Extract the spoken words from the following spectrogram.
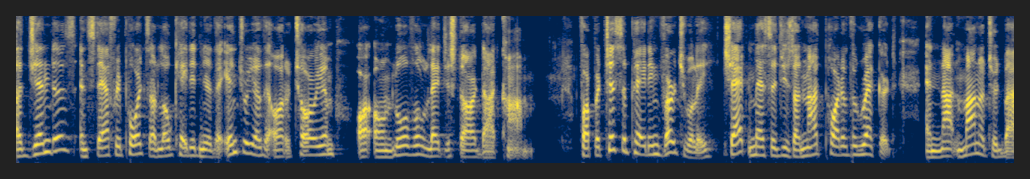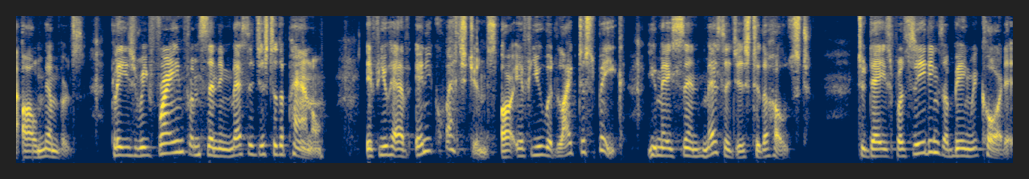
Agendas and staff reports are located near the entry of the auditorium or on LouisvilleLegistar.com. For participating virtually, chat messages are not part of the record and not monitored by all members. Please refrain from sending messages to the panel. If you have any questions or if you would like to speak, you may send messages to the host. Today's proceedings are being recorded.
